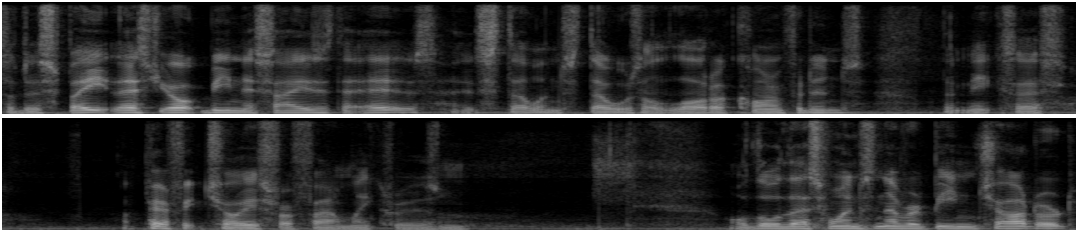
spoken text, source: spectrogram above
So despite this yacht being the size that it is, it still instills a lot of confidence that makes this a perfect choice for family cruising. Although this one's never been chartered,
